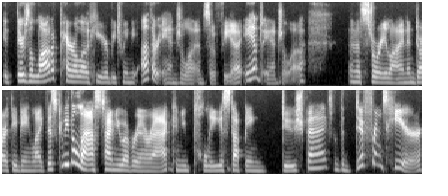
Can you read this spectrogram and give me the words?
it, there's a lot of parallel here between the other Angela and Sophia and Angela and the storyline and Dorothy being like, this could be the last time you ever interact. Can you please stop being douchebags? But the difference here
